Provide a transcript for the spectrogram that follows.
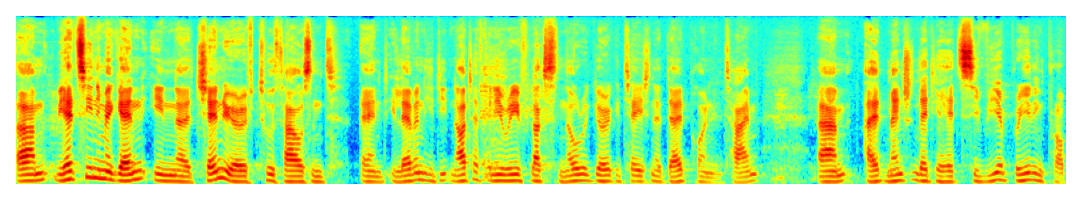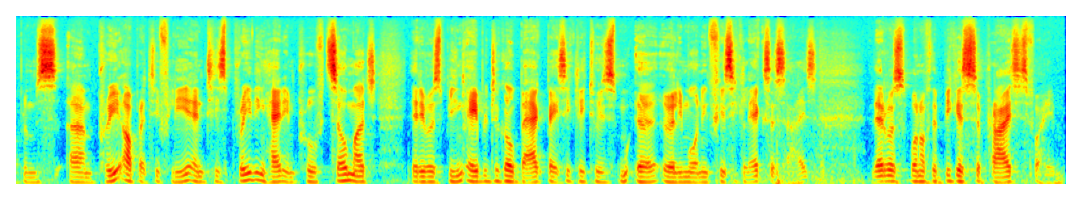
Um, we had seen him again in uh, January of 2011. He did not have any reflux, no regurgitation at that point in time. Um, I had mentioned that he had severe breathing problems um, pre-operatively, and his breathing had improved so much that he was being able to go back basically to his uh, early morning physical exercise. That was one of the biggest surprises for him.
